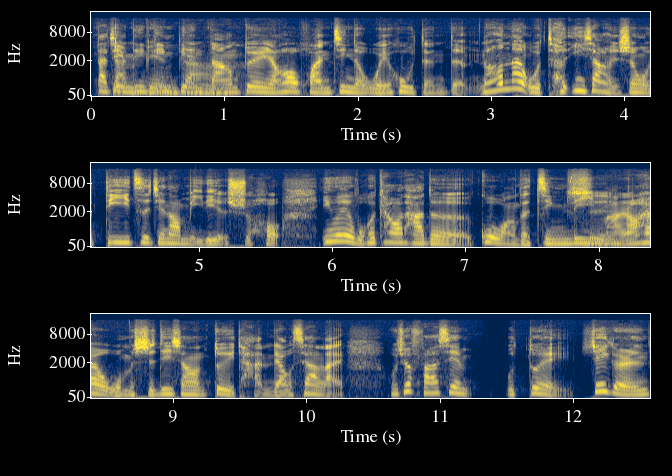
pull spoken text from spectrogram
大家订订便当，便当，对，然后环境的维护等等。然后那我印象很深，我第一次见到米粒的时候，因为我会看到他的过往的经历嘛，然后还有我们实际上对谈聊下来，我就发现。不对，这个人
